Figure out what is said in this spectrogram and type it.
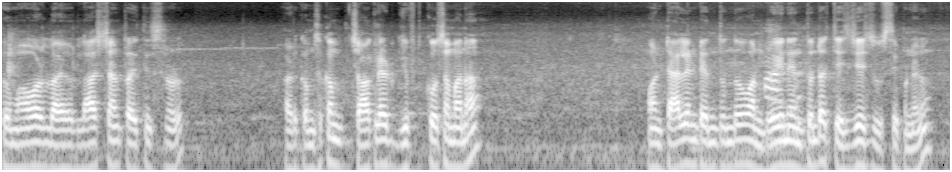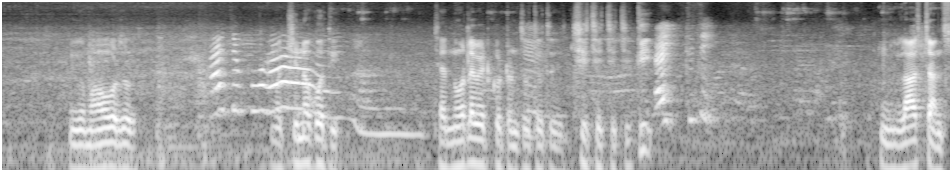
సో మావాడు లాస్ట్ టైం ప్రయత్నిస్తున్నాడు. వాడు కమ్సే కమ్ చాక్లెట్ గిఫ్ట్ కోసమనా? మన టాలెంట్ ఎంత ఉందో మన బ్రెయిన్ ఎంత ఉందో చెక్ చేసి చూస్తే ఇప్పుడు నేను. ఇక మావాడు చూడు. మా చిన్న కోతి. చాలా నోట్లో పెట్టుకుంటాను చూ చి చి చి చి లాస్ట్ ఛాన్స్.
